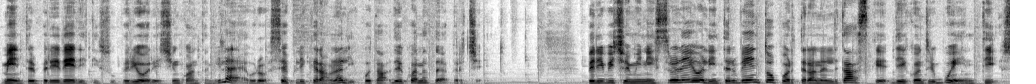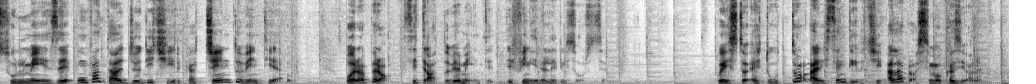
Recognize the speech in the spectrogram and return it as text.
mentre per i redditi superiori ai 50.000 euro si applicherà un'aliquota del 43%. Per il vice ministro Leo l'intervento porterà nelle tasche dei contribuenti sul mese un vantaggio di circa 120 euro. Ora però si tratta ovviamente di definire le risorse. Questo è tutto, a risentirci alla prossima occasione.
